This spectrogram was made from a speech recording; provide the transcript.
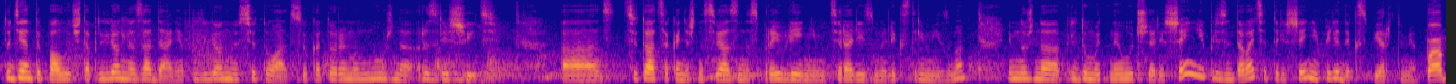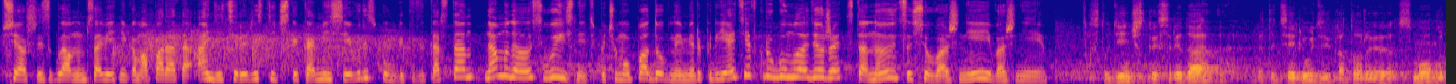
Студенты получат определенное задание, определенную ситуацию, которую ему нужно разрешить ситуация, конечно, связана с проявлением терроризма или экстремизма. Им нужно придумать наилучшее решение и презентовать это решение перед экспертами. Пообщавшись с главным советником аппарата антитеррористической комиссии в Республике Татарстан, нам удалось выяснить, почему подобные мероприятия в кругу молодежи становятся все важнее и важнее. Студенческая среда – это те люди, которые смогут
